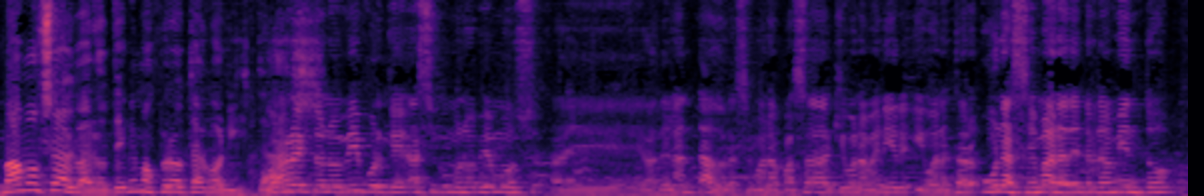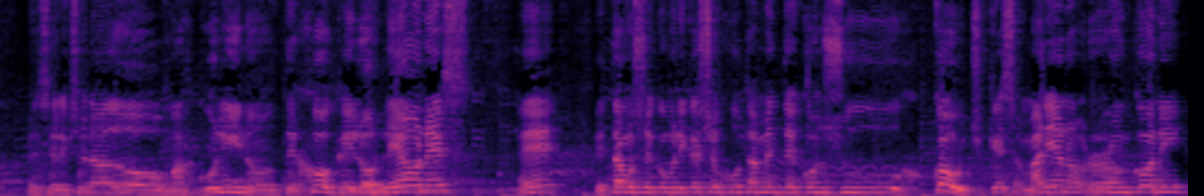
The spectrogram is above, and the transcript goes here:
Vamos Álvaro, tenemos protagonistas. Correcto, no vi porque así como nos habíamos eh, adelantado la semana pasada que iban a venir, iban a estar una semana de entrenamiento, el seleccionado masculino de hockey, los Leones, ¿eh? estamos en comunicación justamente con su coach, que es Mariano Ronconi,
